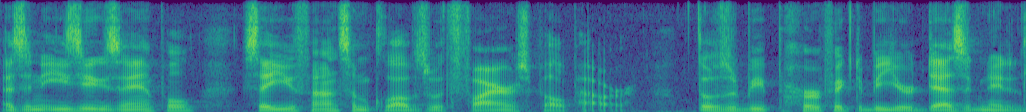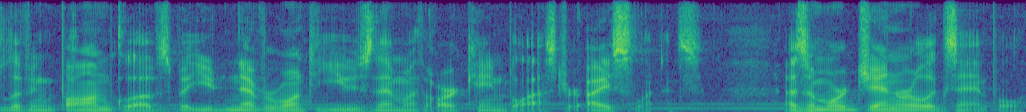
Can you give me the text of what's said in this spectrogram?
As an easy example, say you found some gloves with fire spell power. Those would be perfect to be your designated living bomb gloves, but you'd never want to use them with Arcane Blaster Ice Lance. As a more general example,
